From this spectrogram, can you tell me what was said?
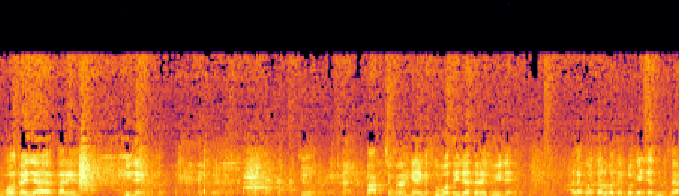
ઊભો થઈ જાય તારે સુઈ જાય. તો. બાપ છોકરાને કહે કે ઊભો થઈ જાય તારે સુઈ જાય. એટલે બસ તારું વચન બળ કઈ જાતનું છે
